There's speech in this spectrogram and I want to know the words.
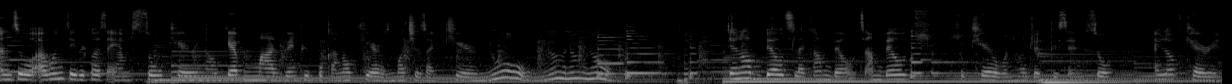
and so I won't say because I am so caring, I'll get mad when people cannot care as much as I care. No, no, no, no. They're not built like I'm built. I'm built to care 100%. So I love caring.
